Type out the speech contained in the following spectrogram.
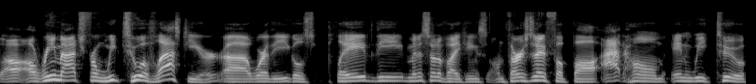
a rematch from Week Two of last year, uh, where the Eagles played the Minnesota Vikings on Thursday Night Football at home in Week Two.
